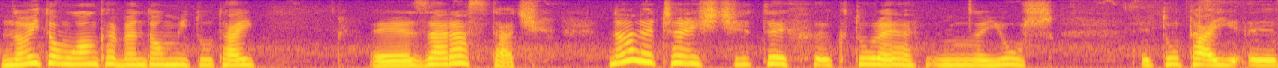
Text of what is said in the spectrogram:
No i tą łąkę będą mi tutaj e, zarastać. No ale część tych, które mm, już tutaj y,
